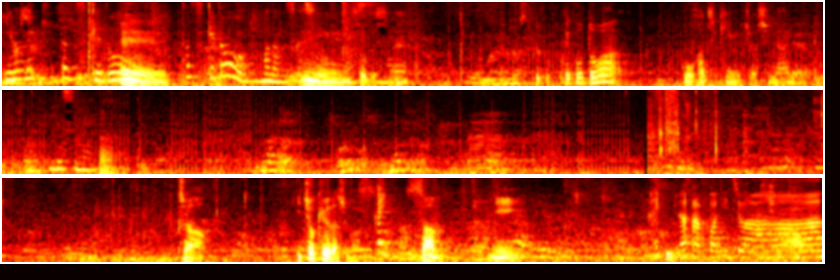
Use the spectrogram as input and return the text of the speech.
色めき立つけど、え立つけど、まだ難しい。うんそうですね。ってことは5八金打ちはしないってことですね。はい。じゃあ一応9出します、はい。三2はい、皆さんこんにちは。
